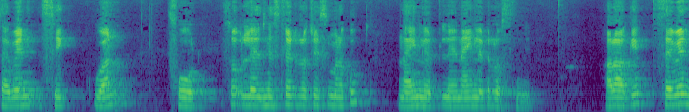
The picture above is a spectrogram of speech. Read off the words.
seven six one four so next letter వచ్చేసి మనకు నైన్ లెటర్ నైన్ లెటర్ వస్తుంది. అలాగే seven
